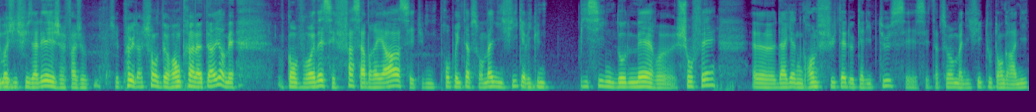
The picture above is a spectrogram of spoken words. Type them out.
moi, j'y suis allé, je n'ai pas eu la chance de rentrer à l'intérieur, mais quand vous regardez, c'est face à Bréa, c'est une propriété absolument magnifique avec une piscine d'eau de mer euh, chauffée, euh, derrière une grande futaie d'eucalyptus, c'est absolument magnifique, tout en granit.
